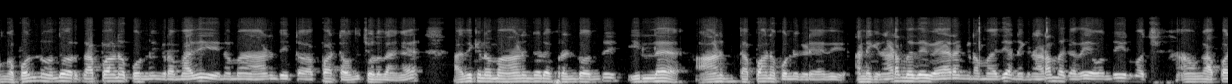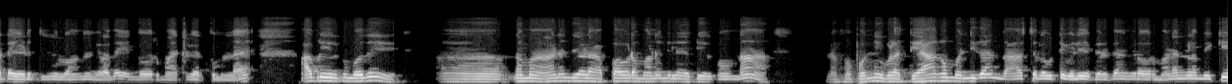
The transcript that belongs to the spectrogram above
உங்க பொண்ணு வந்து ஒரு தப்பான பொண்ணுங்கிற மாதிரி நம்ம ஆனந்திட்ட அப்பாட்ட வந்து சொல்லுதாங்க. அதுக்கு நம்ம ஆனந்தியோட ஃப்ரெண்டு வந்து இல்ல ஆனந்தி தப்பான பொண்ணு கிடையாது. அன்னைக்கு நடந்ததே வேறங்கிற மாதிரி அன்னைக்கு நடந்த கதையை வந்து அவங்க அப்பாட்ட எடுத்து சொல்லுவாங்கங்கிறத எந்த ஒரு மாற்று கருத்தும் இல்லை. அப்படி இருக்கும்போது நம்ம ஆனந்தியோட அப்பாவோட மனநிலை எப்படி இருக்கும்னா நம்ம பொண்ணு இவ்வளவு தியாகம் பண்ணி தான் இந்த ஹாஸ்டலை விட்டு வெளியே போயிருக்காங்கிற ஒரு மனநிலைமைக்கு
